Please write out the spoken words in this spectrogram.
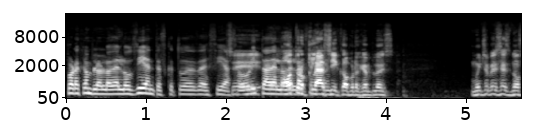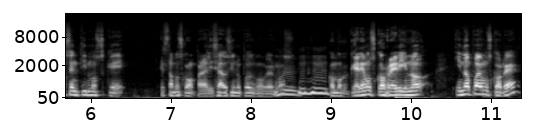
por ejemplo, lo de los dientes que tú decías, Sí, ahorita de lo Otro clásico, por ejemplo, es muchas veces no sentimos que estamos como paralizados y no podemos movernos. Mm. Como que queremos correr y no, y no podemos correr.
